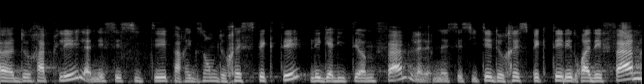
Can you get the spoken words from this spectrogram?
euh, de rappeler la nécessité, par exemple, de respecter l'égalité homme-femme, la nécessité de respecter les droits des femmes,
